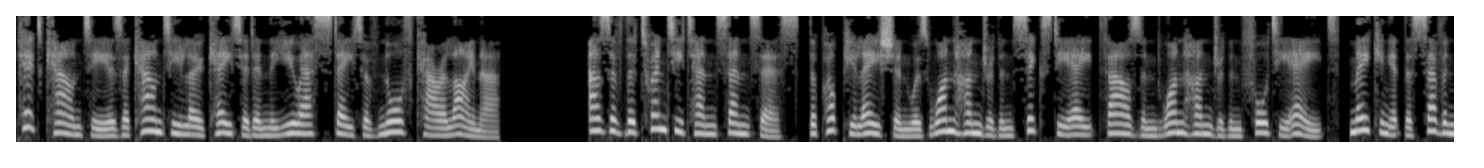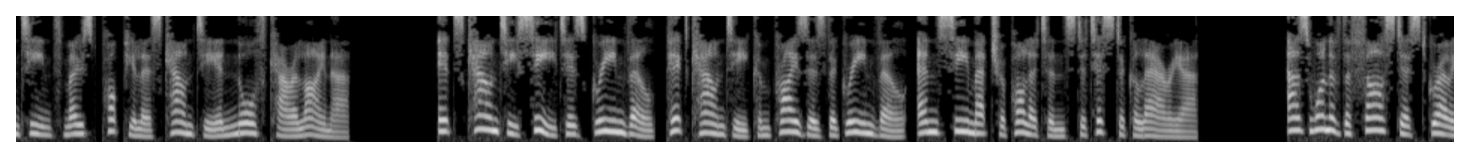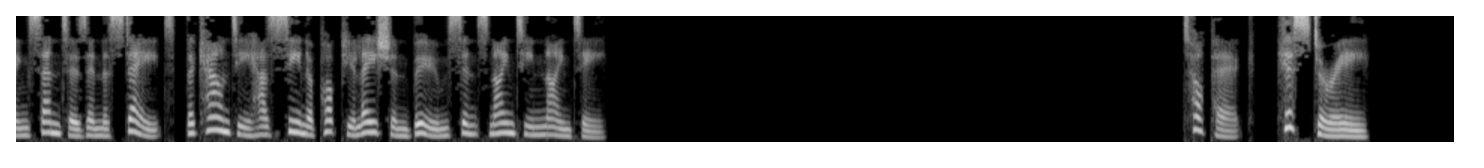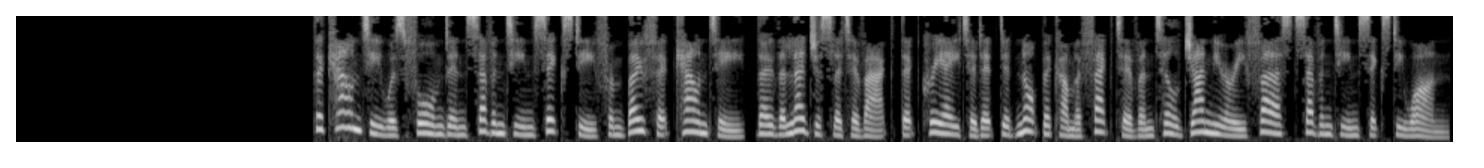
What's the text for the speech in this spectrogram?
Pitt County is a county located in the U.S. state of North Carolina. As of the 2010 census, the population was 168,148, making it the 17th most populous county in North Carolina. Its county seat is Greenville. Pitt County comprises the Greenville, NC Metropolitan Statistical Area. As one of the fastest growing centers in the state, the county has seen a population boom since 1990. History The county was formed in 1760 from Beaufort County, though the legislative act that created it did not become effective until January 1, 1761.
